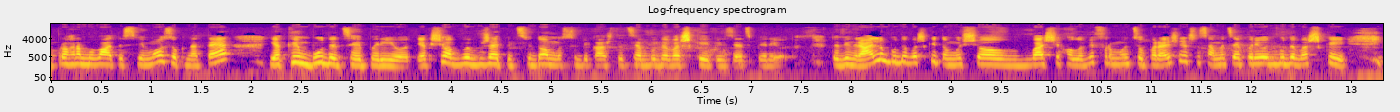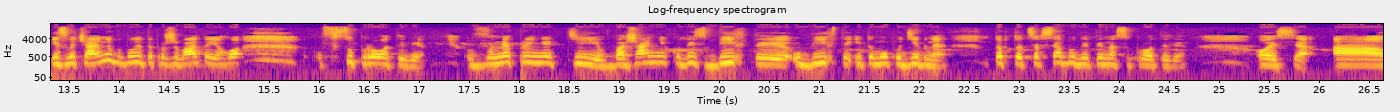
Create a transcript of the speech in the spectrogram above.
програмувати свій мозок на те, яким буде цей період. Якщо ви вже підсвідомо собі кажете, це буде важкий піздець період, то він реально буде важкий, тому що в вашій голові формується упередження, що саме цей період буде важкий, і звичайно, ви будете проживати його в супротиві. В неприйнятті, в бажанні кудись бігти, убігти і тому подібне. Тобто, це все буде йти на супротиві. Ось а,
